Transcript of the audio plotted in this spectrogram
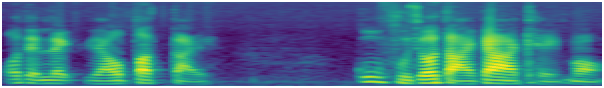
我哋力有不逮，辜負咗大家嘅期望。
